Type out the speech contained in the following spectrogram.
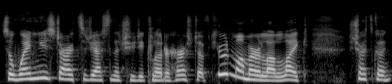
So when you start suggesting that she declutter her stuff, you and mom are a lot alike. She starts going,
